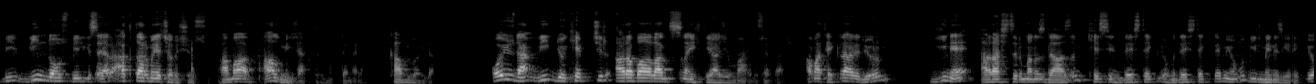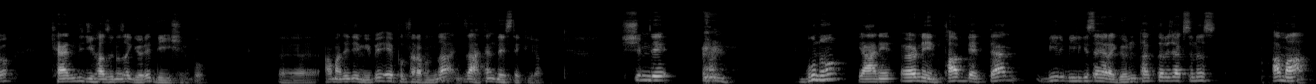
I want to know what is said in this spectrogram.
bir Windows bilgisayara aktarmaya çalışıyorsun. Ama almayacaktır muhtemelen kabloyla. O yüzden video capture ara bağlantısına ihtiyacım var bu sefer. Ama tekrar ediyorum yine araştırmanız lazım. Kesin destekliyor mu desteklemiyor mu bilmeniz gerekiyor. Kendi cihazınıza göre değişir bu. Ee, ama dediğim gibi Apple tarafında zaten destekliyor. Şimdi bunu yani örneğin tabletten bir bilgisayara görüntü aktaracaksınız. Ama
